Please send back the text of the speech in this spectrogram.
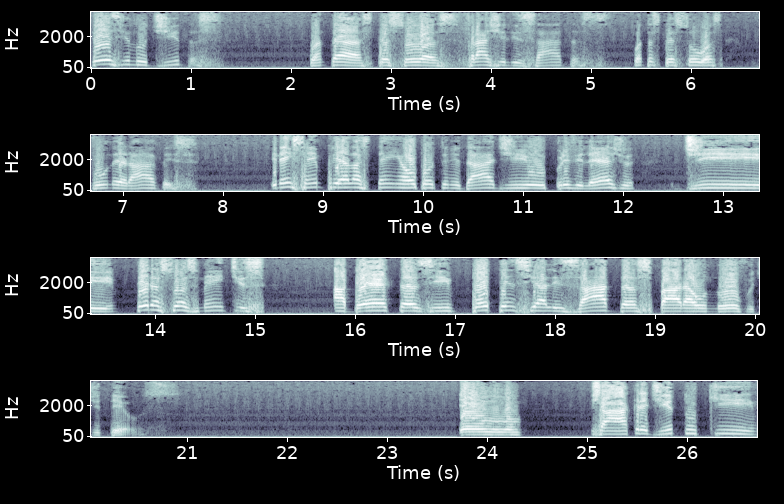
desiludidas, quantas pessoas fragilizadas, quantas pessoas vulneráveis e nem sempre elas têm a oportunidade e o privilégio de ter as suas mentes abertas e potencializadas para o novo de Deus. Eu já acredito que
